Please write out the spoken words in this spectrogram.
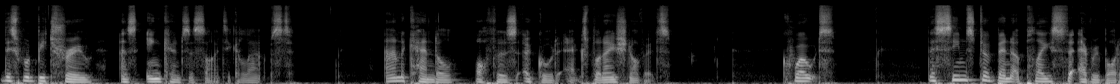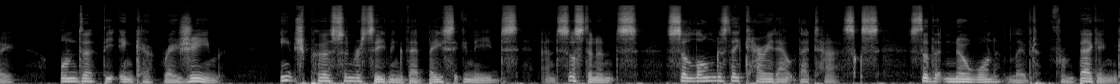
This would be true as Incan society collapsed. Anna Kendall offers a good explanation of it. Quote, there seems to have been a place for everybody under the Inca regime, each person receiving their basic needs and sustenance so long as they carried out their tasks so that no one lived from begging.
